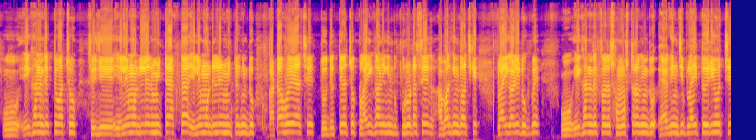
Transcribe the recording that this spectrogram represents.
ও, এইখানে দেখতে পাচ্ছ, সেই যে এলে মডেলের মিটটা একটা এলে মডেলের মিটটা কিন্তু কাটা হয়ে আছে। তো দেখতে পাচ্ছ প্লাই গাড়ি কিন্তু পুরোটা শেষ, আবার কিন্তু আজকে প্লাই গাড়ি ঢুকবে। ও এইখানে দেখতে পাচ্ছ সমস্তটা কিন্তু এক ইঞ্চি প্লাই তৈরি হচ্ছে।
